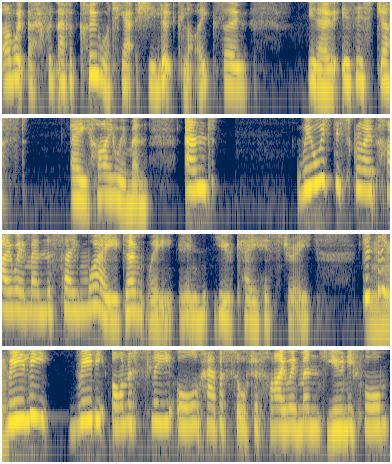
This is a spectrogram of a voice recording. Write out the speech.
I, would, I wouldn't have a clue what he actually looked like. So, you know, is this just a highwayman? And we always describe highwaymen the same way, don't we, in UK history? Did they really, really honestly all have a sort of highwayman's uniform?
